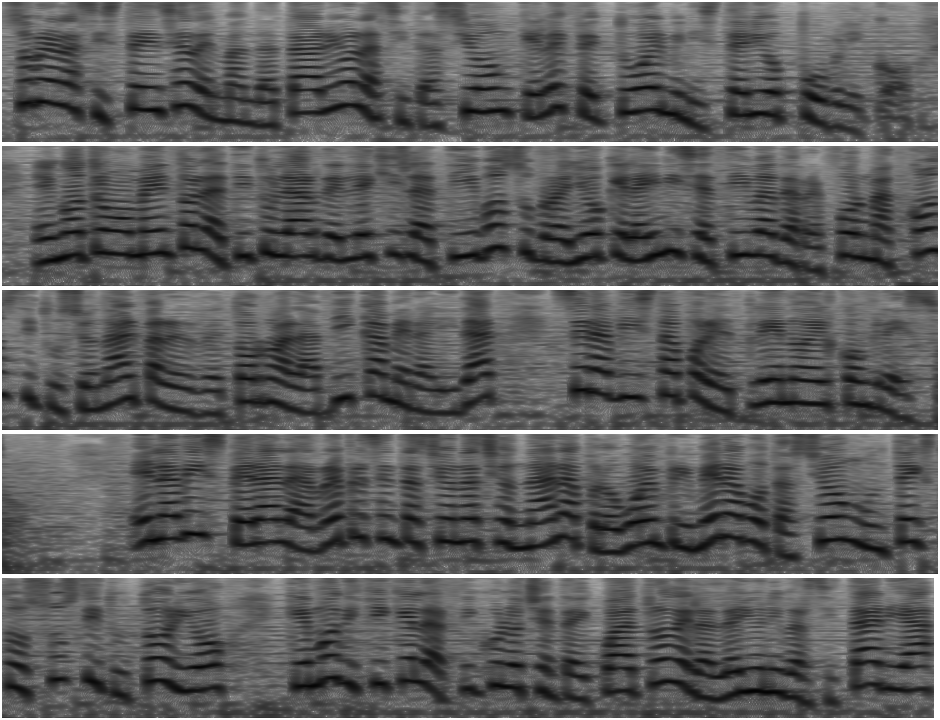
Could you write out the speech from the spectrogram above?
sobre la asistencia del mandatario a la citación que le efectuó el Ministerio Público. En otro momento, la titular del Legislativo subrayó que la iniciativa de reforma constitucional para el retorno a la bicameralidad será vista por el Pleno del Congreso. En la víspera, la representación nacional aprobó en primera votación un texto sustitutorio que modifique el artículo 84 de la ley universitaria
